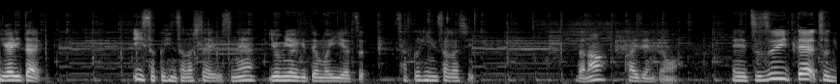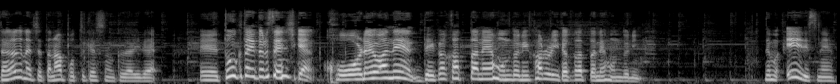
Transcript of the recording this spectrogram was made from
やりたい。いい作品探したいですね。読み上げてもいいやつ。作品探し。だな、改善点は。えー、続いて、ちょっと長くなっちゃったな、ポッドキャストのくだりで。えー、トークタイトル選手権。これはね、でかかったね、本当に。カロリー高かったね、本当に。でも A ですね。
